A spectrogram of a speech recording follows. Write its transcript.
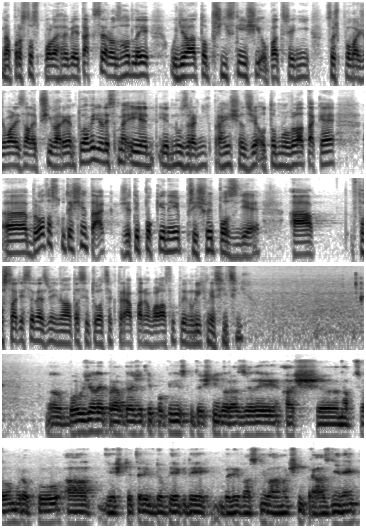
naprosto spolehlivě, tak se rozhodli udělat to přísnější opatření, což považovali za lepší variantu. A viděli jsme i jednu z radních Prahy 6, že o tom mluvila také. Eh, bylo to skutečně tak, že ty pokyny přišly pozdě a v podstatě se nezměnila ta situace, která panovala v uplynulých měsících? No, bohužel je pravda, že ty pokyny skutečně dorazily až eh, na přelomu roku a ještě tedy v době, kdy byly vlastně vánoční prázdniny,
